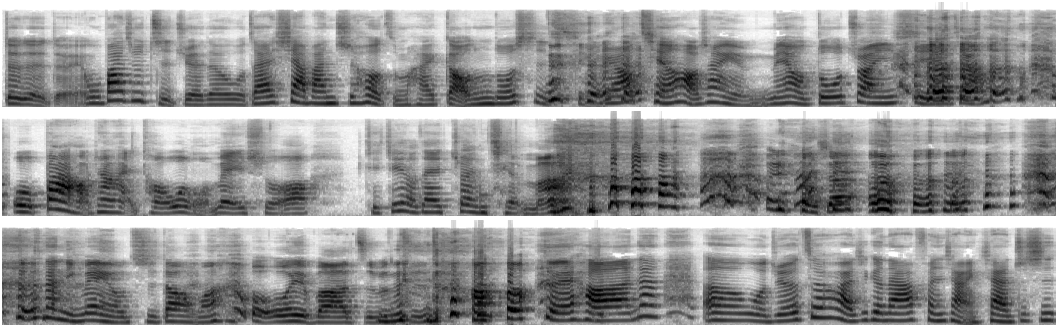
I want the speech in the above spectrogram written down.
对对对，我爸就只觉得我在下班之后怎么还搞那么多事情，然后钱好像也没有多赚一些这样。我爸好像还偷问我妹说：“姐姐有在赚钱吗？” 我说：“ 那你妹有知道吗？”我我也不知道知不知道。对，好啊，那呃，我觉得最后还是跟大家分享一下，就是。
